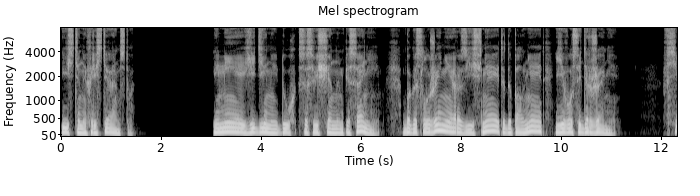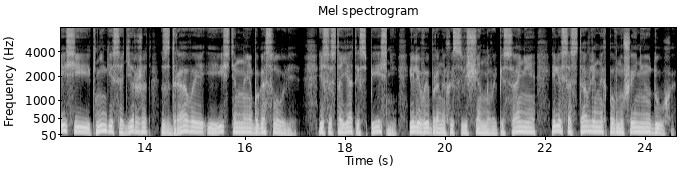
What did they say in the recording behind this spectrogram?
истины христианства. Имея единый дух со священным писанием, богослужение разъясняет и дополняет его содержание. Все сии книги содержат здравое и истинное богословие, и состоят из песней или выбранных из священного писания или составленных по внушению духа,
